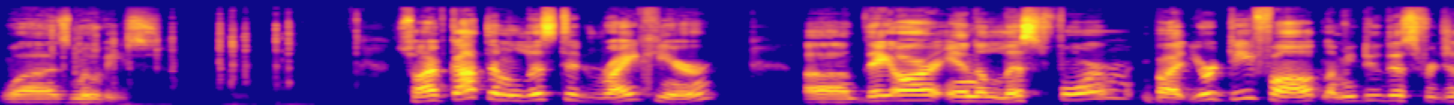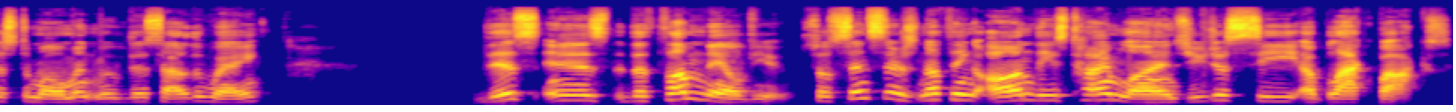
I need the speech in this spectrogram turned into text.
was movies. So I've got them listed right here. Uh, they are in a list form, but your default, let me do this for just a moment, move this out of the way. This is the thumbnail view. So since there's nothing on these timelines, you just see a black box.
